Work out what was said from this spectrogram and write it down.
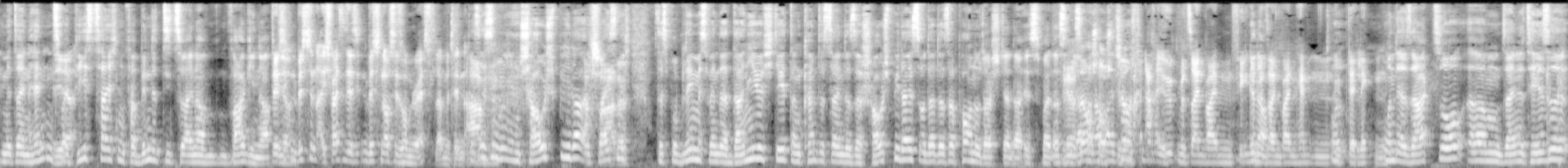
mit seinen Händen zwei Ja. Peace-Zeichen, verbindet sie zu einer Vagina. Der sieht Ja. ein bisschen, ich weiß nicht, der sieht ein bisschen aus wie so ein Wrestler mit den Das Armen. ist ein, ein Schauspieler, ich weiß schade. nicht. Das Problem ist, wenn da Danyu steht, dann könnte es sein, dass er Schauspieler ist oder dass er Pornodarsteller ist, weil das Ja, ist auch als Schauspieler. Ach, er übt mit seinen beiden Fingern, Genau. mit seinen beiden Händen, übt er lecken. Und er sagt so, ähm, seine These,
